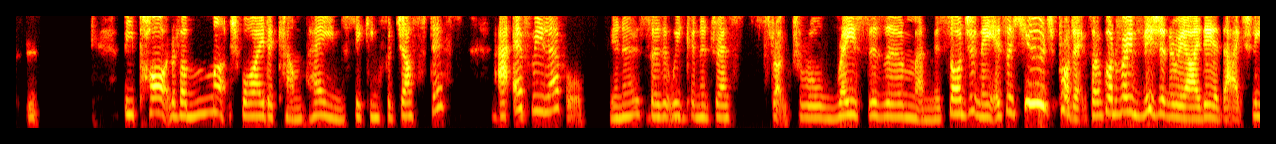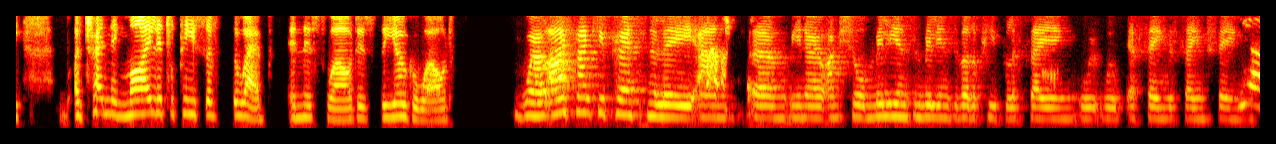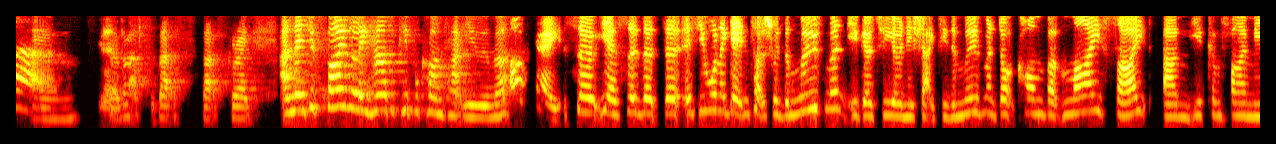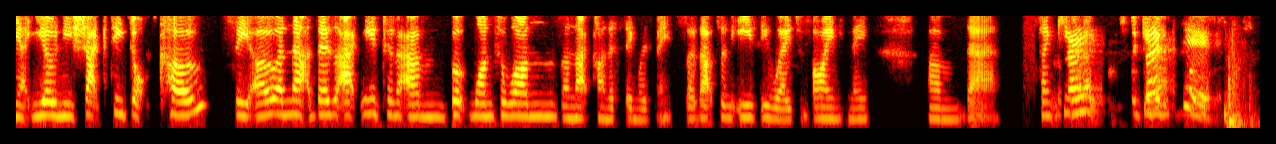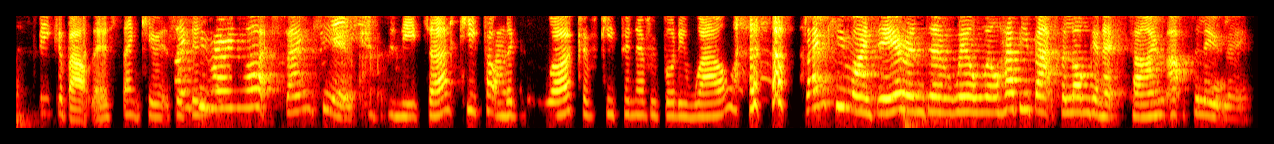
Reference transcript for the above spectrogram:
be part of a much wider campaign seeking for justice at every level you know, so that we can address structural racism and misogyny. It's a huge project. So I've got a very visionary idea that actually a trending my little piece of the web in this world is the yoga world. Well, I thank you personally, and um, you know, I'm sure millions and millions of other people are saying are saying the same thing. Yeah. Um, so that's that's that's great. And then just finally, how do people contact you, Uma? Okay, so yeah, so that the, if you want to get in touch with the movement, you go to yonishaktithemovement.com. But my site, um, you can find me at yonishakti.co, co, and that there's you can um book one to ones and that kind of thing with me. So that's an easy way to find me um there. Thank you so much for giving me to speak about this. Thank you. It's Thank a you very much. Thank you. Sunita. Keep up the work of keeping everybody well. Thank you, my dear, and um, we'll we'll have you back for longer next time. Absolutely.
